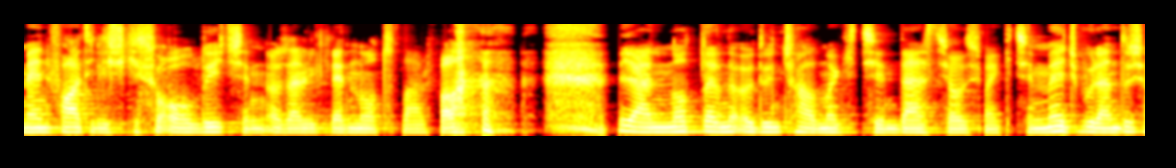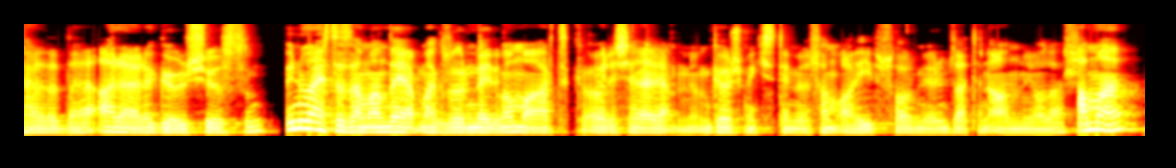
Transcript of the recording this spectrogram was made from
menfaat ilişkisi olduğu için özellikle notlar falan. yani notlarını ödünç almak için, ders çalışmak için mecburen dışarıda da ara ara görüşüyorsun. Üniversite zamanında yapmak zorundaydım ama artık öyle şeyler yapmıyorum. Görüşmek istemiyorsam arayıp sormuyorum zaten anlıyorlar. Ama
